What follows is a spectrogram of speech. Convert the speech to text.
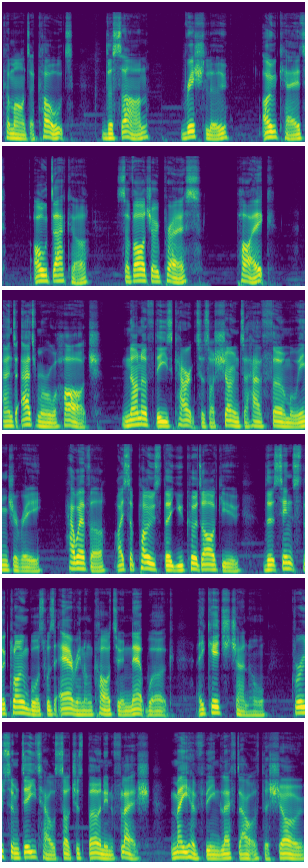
Commander Colt, The Sun, Rish Loo, Oked, Old Daka, Savage Opress, Pike, and Admiral Harch. None of these characters are shown to have thermal injury. However, I suppose that you could argue that since the Clone Wars was airing on Cartoon Network, a kids channel, gruesome details such as burning flesh may have been left out of the show.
